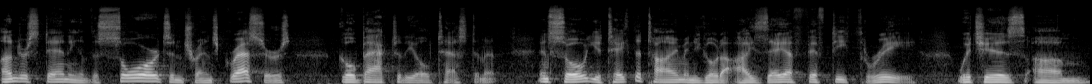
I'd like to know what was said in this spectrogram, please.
understanding of the swords and transgressors go back to the Old Testament? And so you take the time and you go to Isaiah 53, which is um,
